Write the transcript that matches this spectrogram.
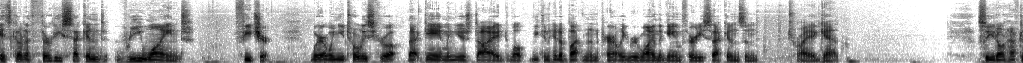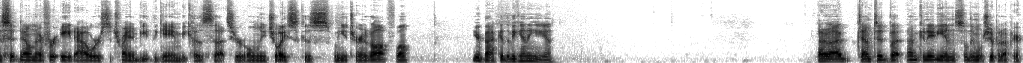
it's got a 30 second rewind feature where when you totally screw up that game and you just died, well, you can hit a button and apparently rewind the game 30 seconds and try again. So you don't have to sit down there for eight hours to try and beat the game because that's your only choice. Because when you turn it off, well, you're back at the beginning again. I don't know. I'm tempted, but I'm Canadian, so they won't ship it up here.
